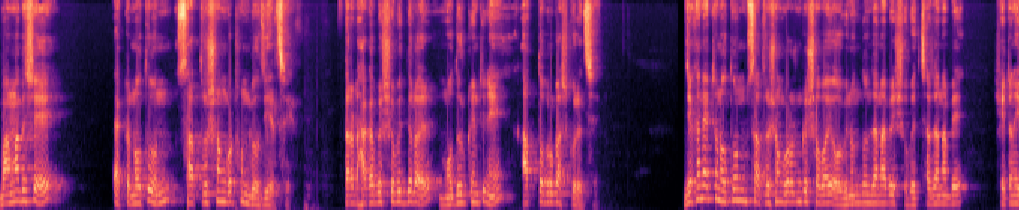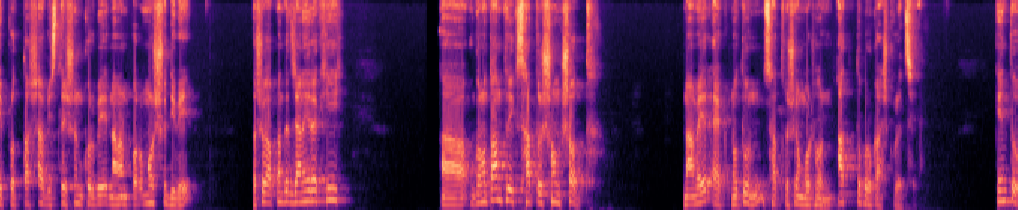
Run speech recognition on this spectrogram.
বাংলাদেশে একটা নতুন ছাত্র সংগঠন গজিয়েছে। তারা ঢাকা বিশ্ববিদ্যালয়ের মধুর ক্যান্টিনে আত্মপ্রকাশ করেছে। যেখানে একটা নতুন ছাত্র সংগঠনকে সবাই অভিনন্দন জানাবে, শুভেচ্ছা জানাবে, সেটা নিয়ে প্রত্যাশা বিশ্লেষণ করবে, নানান পরামর্শ দিবে। দর্শক, আপনাদের জানিয়ে রাখি গণতান্ত্রিক ছাত্র সংসদ নামের এক নতুন ছাত্র সংগঠন আত্মপ্রকাশ করেছে। কিন্তু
